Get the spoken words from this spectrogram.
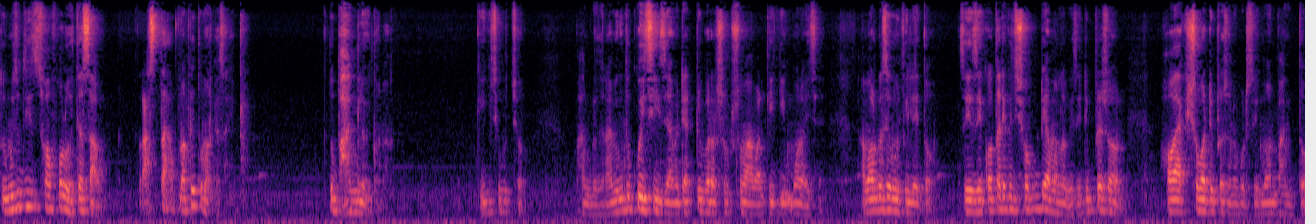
তুমি যদি সফল হইতে চাও, রাস্তা আপনা আপনি তোমার কাছে আইবে। কিন্তু ভাঙলে হইতো না। কি কিছু বুঝছ? না আমি কিন্তু কইছি যে আমি ট্যাটু করার সব সময় আমার কি কি মনে হয়েছে। আমার কাছে এমন ফিল হইতো যে যে কথাটা কিছু সবটি আমার লাগেছে ডিপ্রেশন হ একশো বার ডিপ্রেশনে পড়ছি, মন ভাঙতো।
